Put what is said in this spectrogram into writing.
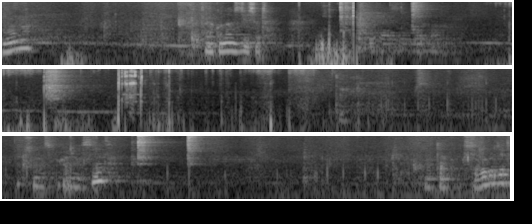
Ну, так у нас здесь вот свет. Вот так все выглядит.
